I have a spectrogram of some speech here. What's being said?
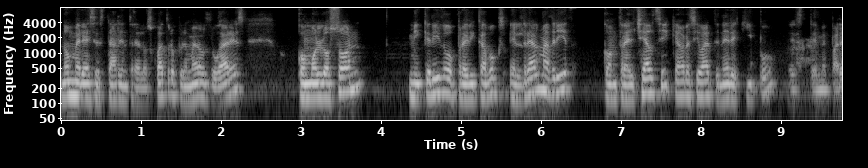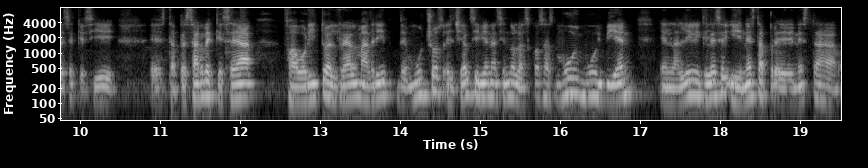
no merece estar entre los cuatro primeros lugares, como lo son, mi querido Predicabox, el Real Madrid contra el Chelsea, que ahora sí va a tener equipo, este, me parece que sí, este, a pesar de que sea favorito el Real Madrid de muchos. El Chelsea viene haciendo las cosas muy, muy bien en la Liga Inglesa y en esta, en esta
